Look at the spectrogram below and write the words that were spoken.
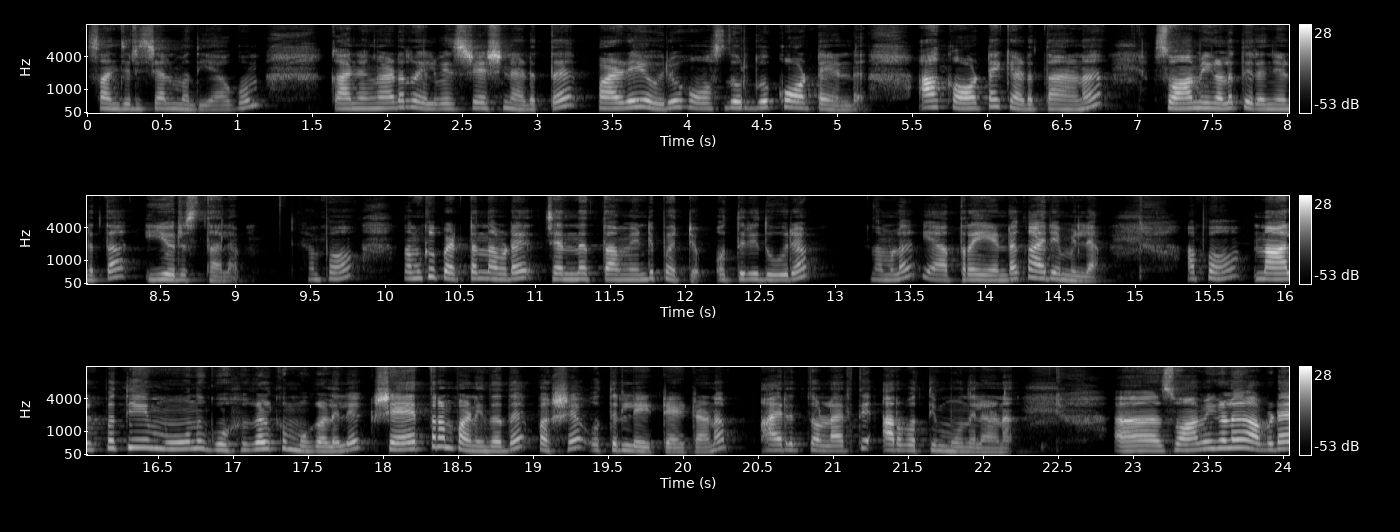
സഞ്ചരിച്ചാൽ മതിയാകും. കാഞ്ഞങ്ങാട് റെയിൽവേ സ്റ്റേഷനടുത്ത് പഴയ ഒരു ഹോസ്ദുർഗ് കോട്ടയുണ്ട്. ആ കോട്ടയ്ക്കടുത്താണ് സ്വാമികൾ തിരഞ്ഞെടുത്ത ഈ ഒരു സ്ഥലം. അപ്പോൾ നമുക്ക് പെട്ടെന്ന് അവിടെ ചെന്നെത്താൻ വേണ്ടി പറ്റും. ഒത്തിരി ദൂരം നമ്മൾ യാത്ര ചെയ്യേണ്ട കാര്യമില്ല. അപ്പോൾ നാൽപ്പത്തി മൂന്ന് ഗുഹകൾക്ക് മുകളിൽ ക്ഷേത്രം പണിതത് പക്ഷേ ഒത്തിരി ലേറ്റായിട്ടാണ്. ആയിരത്തി തൊള്ളായിരത്തി അറുപത്തി മൂന്നിലാണ് സ്വാമികൾ അവിടെ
